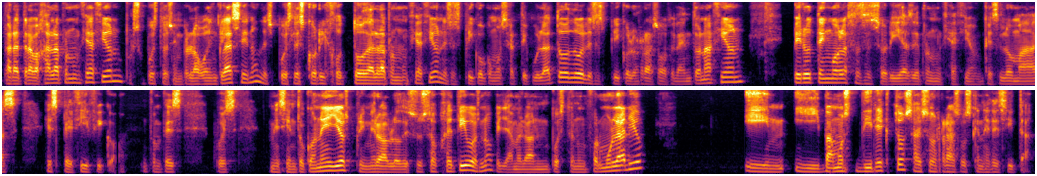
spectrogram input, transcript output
para, trabajar la pronunciación, por supuesto, siempre lo hago en clase, ¿no? Después les corrijo toda la pronunciación, les explico cómo se articula todo, les explico los rasgos de la entonación, pero tengo las asesorías de pronunciación, que es lo más específico. Entonces, pues me siento con ellos, primero hablo de sus objetivos, ¿no? Que ya me lo han puesto en un formulario, y, vamos directos a esos rasgos que necesita.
